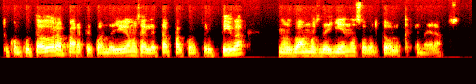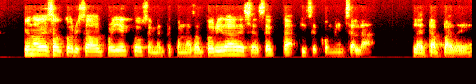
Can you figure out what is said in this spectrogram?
tu computadora, para que cuando lleguemos a la etapa constructiva nos vamos de lleno sobre todo lo que generamos. Y una vez autorizado el proyecto, se mete con las autoridades, se acepta y se comienza la, la etapa de,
